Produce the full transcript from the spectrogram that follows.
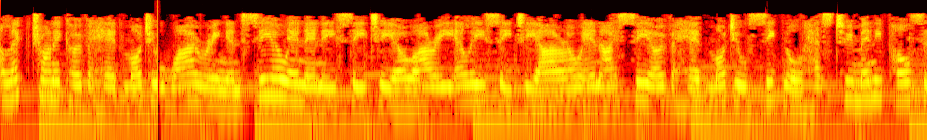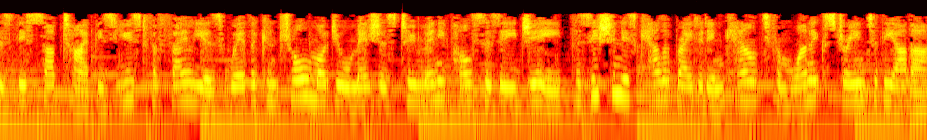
Electronic overhead module wiring and CONNECTORELECTRONIC overhead module signal has too many pulses This subtype is used for failures where the control module measures too many pulses e.g., position is calibrated in counts from one extreme to the other.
